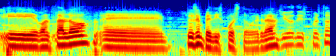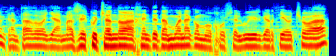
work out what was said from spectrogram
y Gonzalo, Tú siempre dispuesto, ¿verdad? Yo dispuesto, encantado, y además escuchando a gente tan buena como José Luis García Ochoa,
